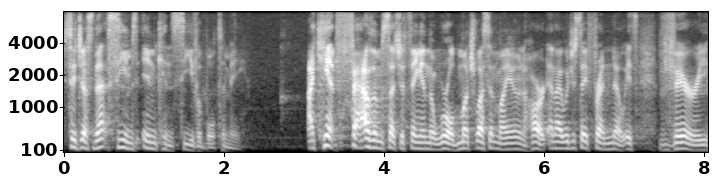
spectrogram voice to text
You say, Justin, that seems inconceivable to me. I can't fathom such a thing in the world, much less in my own heart. And I would just say, friend, no, it's very,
